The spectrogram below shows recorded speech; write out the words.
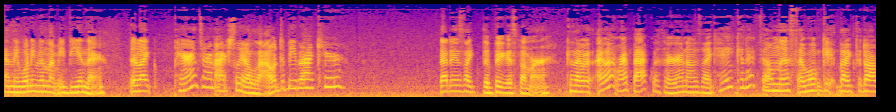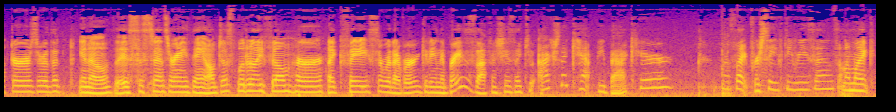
and they won't even let me be in there. They're like, parents aren't actually allowed to be back here. That is like the biggest bummer. Cause I, I went right back with her and I was like, hey, can I film this? I won't get like the doctors or the, you know, the assistants or anything. I'll just literally film her like face or whatever, getting the braces off. And she's like, you actually can't be back here. I was like, for safety reasons. And I'm like,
